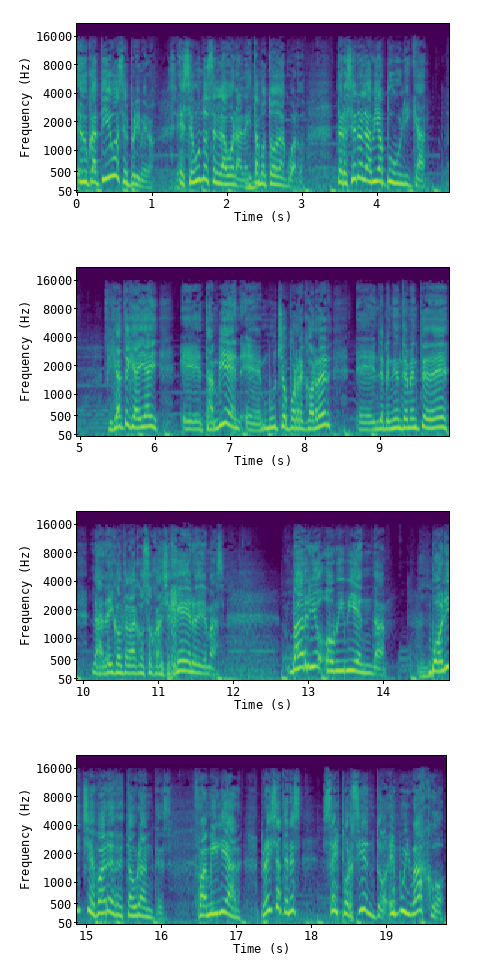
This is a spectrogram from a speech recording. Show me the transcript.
educativo es el primero. El segundo es el laboral, ahí estamos todos de acuerdo. Tercero, la vía pública. Fíjate que ahí hay eh, también eh, mucho por recorrer, eh, independientemente de la ley contra el acoso callejero y demás. Barrio o vivienda. Boliches, bares, restaurantes. Familiar. Pero ahí ya tenés 6%. Es muy bajo.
